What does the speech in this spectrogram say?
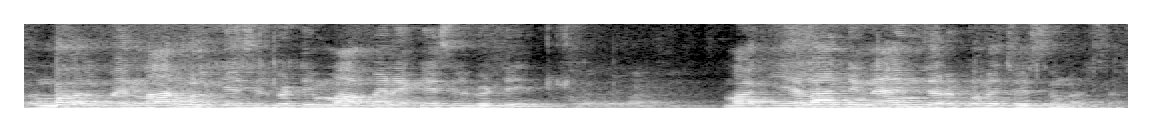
వాళ్ళపై నార్మల్ కేసులు పెట్టి మా పైన కేసులు పెట్టి మాకు ఎలాంటి న్యాయం జరగకుండా చేస్తున్నారు సార్.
